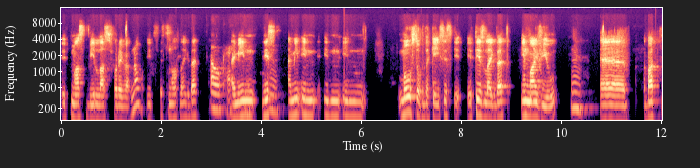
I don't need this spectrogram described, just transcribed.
it must be last forever. No it's it's not like that. Okay. I mean this mm. i mean in in in most of the cases it, it is like that in my view. Mm. uh, but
